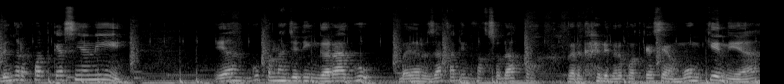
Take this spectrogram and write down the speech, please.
denger podcastnya nih. Ya gue pernah jadi nggak ragu bayar zakat infak sodako gara-gara denger podcast yang mungkin ya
